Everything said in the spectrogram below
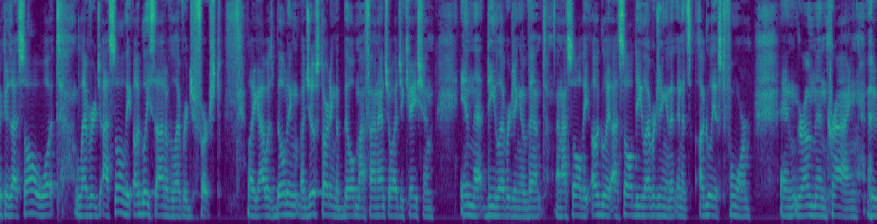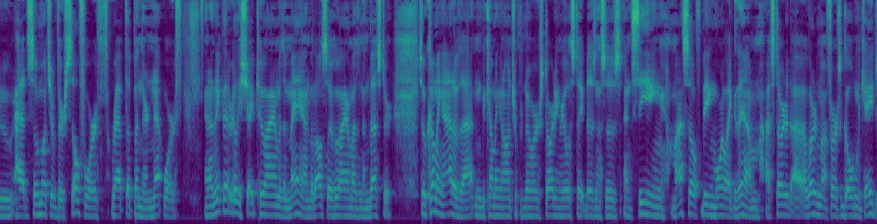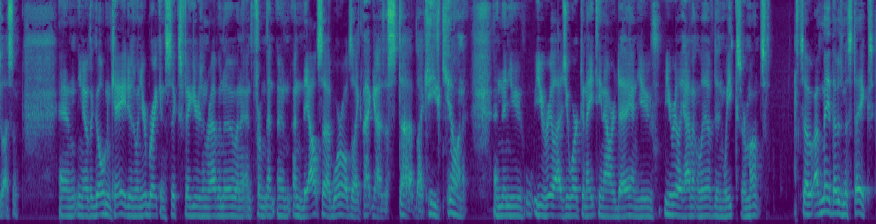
because I saw what leverage, I saw the ugly side of leverage first. Like I was building, I just starting to build my financial education in that deleveraging event. And I saw the ugly, I saw deleveraging in, in its ugliest form and grown men crying who had so much of their self worth wrapped up in their net worth. And I think that really shaped who I am as a man, but also who I am as an investor. So coming out of that and becoming an entrepreneur, starting real estate businesses and seeing myself being more like them, I started, I learned my first golden cage lesson. And you know, the golden cage is when you're breaking six figures in revenue, and, and from and, and, and the outside world's like that guy's a stud, like he's killing it. And then you you realize you worked an 18 hour day, and you you really haven't lived in weeks or months. So I've made those mistakes.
